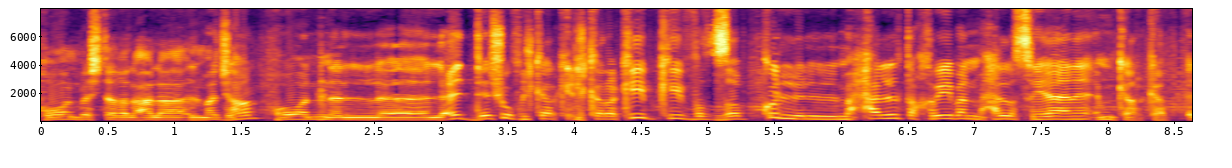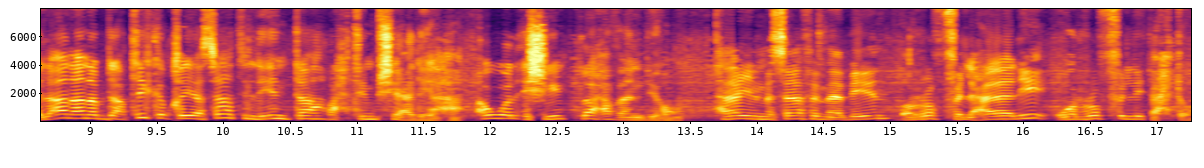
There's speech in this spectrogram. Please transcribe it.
هون بشتغل على المجهر. هون ال- العدة شوف الكرك الكراكيب كيف بالضبط. كل المحل تقريبا محل الصيانة مكركب. الآن أنا بدي أعطيك القياسات اللي أنت راح تمشي عليها. أول إشي لاحظ عندي هون هاي المسافة ما بين الرف العالي والرف اللي تحته.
